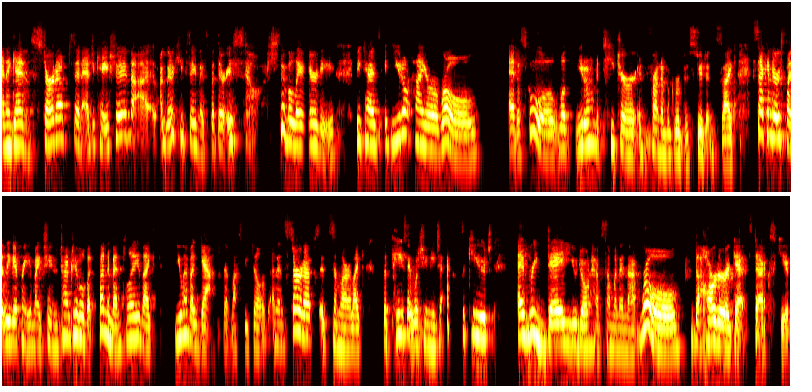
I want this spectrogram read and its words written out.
and again, startups and education, I, I'm going to keep saying this, but there is so much similarity because if you don't hire a role, at a school, well, you don't have a teacher in front of a group of students. Like secondary, slightly different. You might change the timetable, but fundamentally, like you have a gap that must be filled. And in startups, it's similar. Like the pace at which you need to execute every day you don't have someone in that role, the harder it gets to execute.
